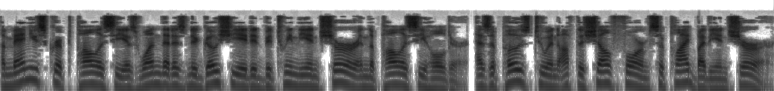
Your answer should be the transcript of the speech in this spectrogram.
a manuscript policy is one that is negotiated between the insurer and the policyholder, as opposed to an off-the-shelf form supplied by the insurer.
